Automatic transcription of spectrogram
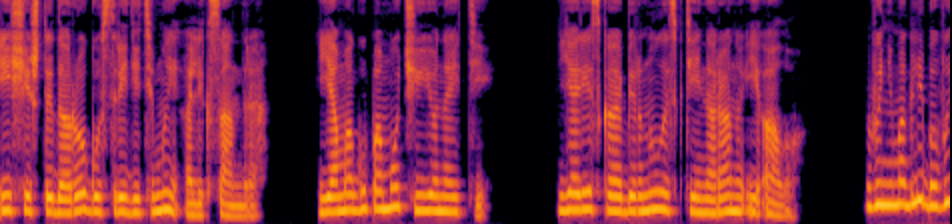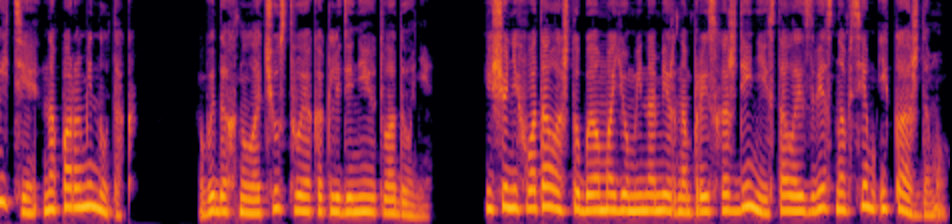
«Ищешь ты дорогу среди тьмы, Александра. Я могу помочь ее найти». Я резко обернулась к Тейнарану и Аллу. «Вы не могли бы выйти на пару минуток?» Выдохнула, чувствуя, как леденеют ладони. Еще не хватало, чтобы о моем иномерном происхождении стало известно всем и каждому.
